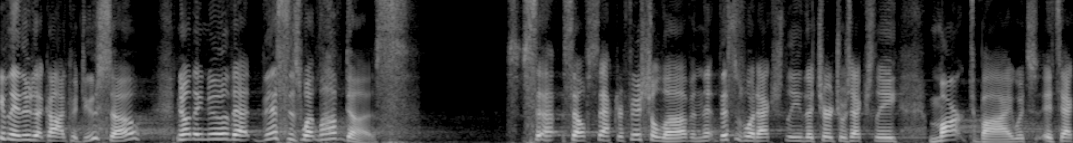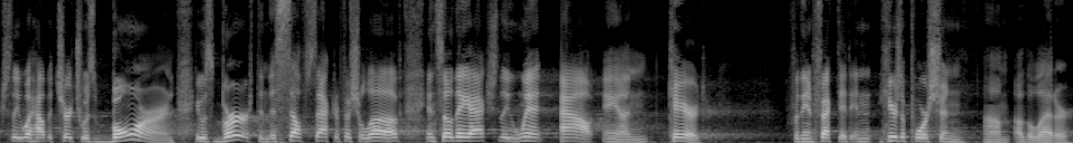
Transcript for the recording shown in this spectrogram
Even they knew that God could do so. No, they knew that this is what love does self sacrificial love. And this is what actually the church was actually marked by, which it's actually how the church was born. It was birthed in this self sacrificial love. And so they actually went out and cared for the infected. And here's a portion um, of the letter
